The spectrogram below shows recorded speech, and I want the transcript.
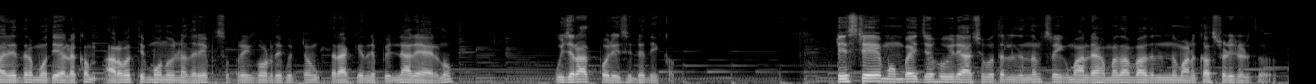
നരേന്ദ്രമോദി അടക്കം അറുപത്തിമൂന്ന് ഉന്നതരെ സുപ്രീം കോടതി കുറ്റമുക്തരാക്കിയതിന് പിന്നാലെയായിരുന്നു ഗുജറാത്ത് പോലീസിന്റെ നീക്കം. ടീസ്റ്റയെ മുംബൈ ജഹുവിലെ ആശുപത്രിയിൽ നിന്നും ശ്രീകുമാറിന്റെ അഹമ്മദാബാദിൽ നിന്നുമാണ് കസ്റ്റഡിയിലെടുത്തത്.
